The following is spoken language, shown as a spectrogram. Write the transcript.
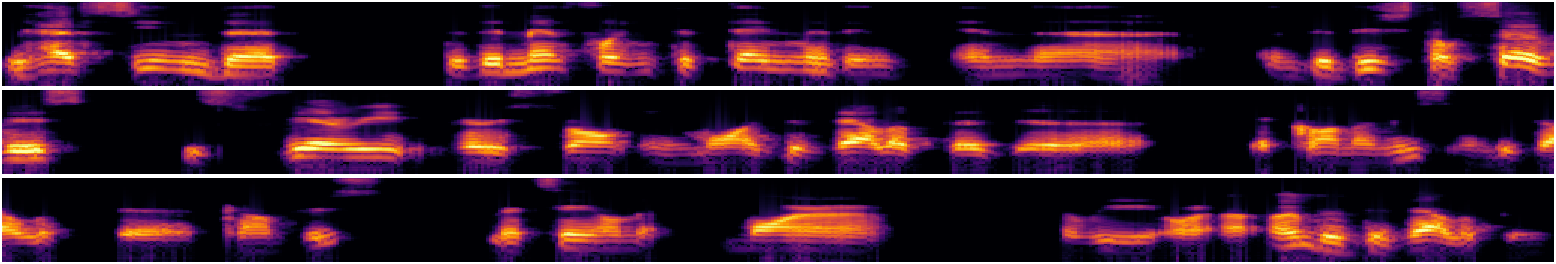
We have seen that the demand for entertainment and, and, uh, and the digital service is very, very strong in more developed uh, economies and developed uh, countries. Let's say on more we or underdeveloping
